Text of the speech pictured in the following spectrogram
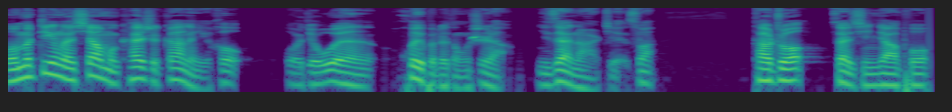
我们定了项目开始干了以后，我就问惠普的董事长：“你在哪儿结算？”他说：“在新加坡。”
